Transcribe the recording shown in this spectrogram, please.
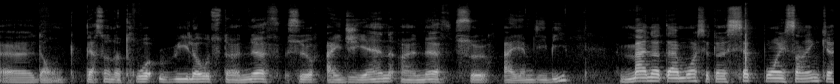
Euh, donc, Persona 3 Reload, c'est un 9 sur IGN, un 9 sur IMDb. Ma note à moi, c'est un 7.5.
